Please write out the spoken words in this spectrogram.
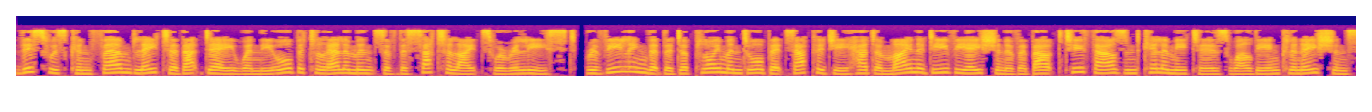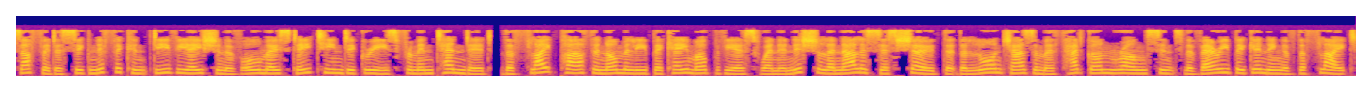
This was confirmed later that day when the orbital elements of the satellites were released, revealing that the deployment orbit's apogee had a minor deviation of about 2,000 km while the inclination suffered a significant deviation of almost 18 degrees from intended. The flight path anomaly became obvious when initial analysis showed that the launch azimuth had gone wrong since the very beginning of the flight,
